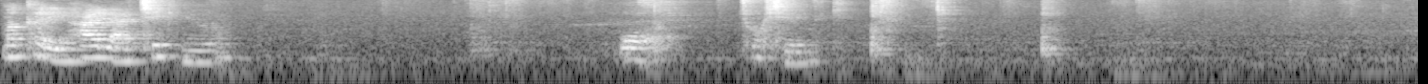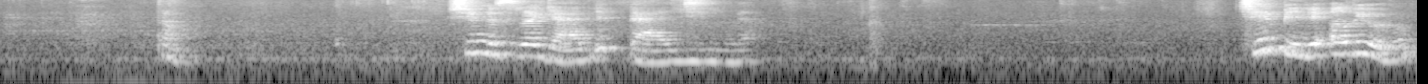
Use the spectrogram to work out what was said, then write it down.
makarayı hala çekmiyorum. Oh, çok çevirdik. Tamam. Şimdi sıra geldi delciğime. Çemberi alıyorum,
